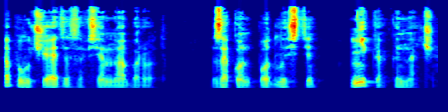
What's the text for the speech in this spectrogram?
а получается совсем наоборот. Закон подлости никак иначе.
